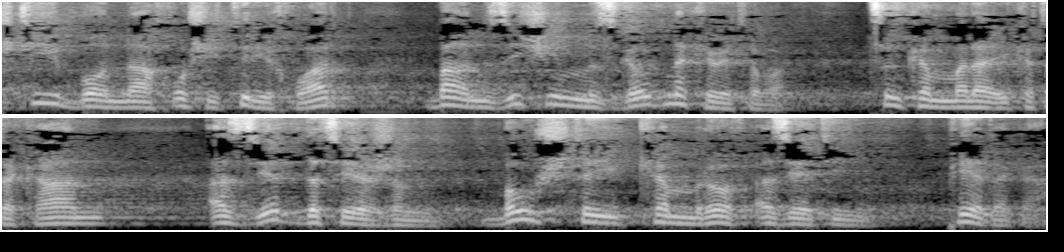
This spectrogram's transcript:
شتی بۆ ناخۆشی تری خوارد با نزیکی مزگەوت نەکەوێتەوە چونکە مەلائیکەتەکان ئەزیەت دەچێژن بەو شتەی کە مرۆڤ ئەزێتی پێدەگا.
